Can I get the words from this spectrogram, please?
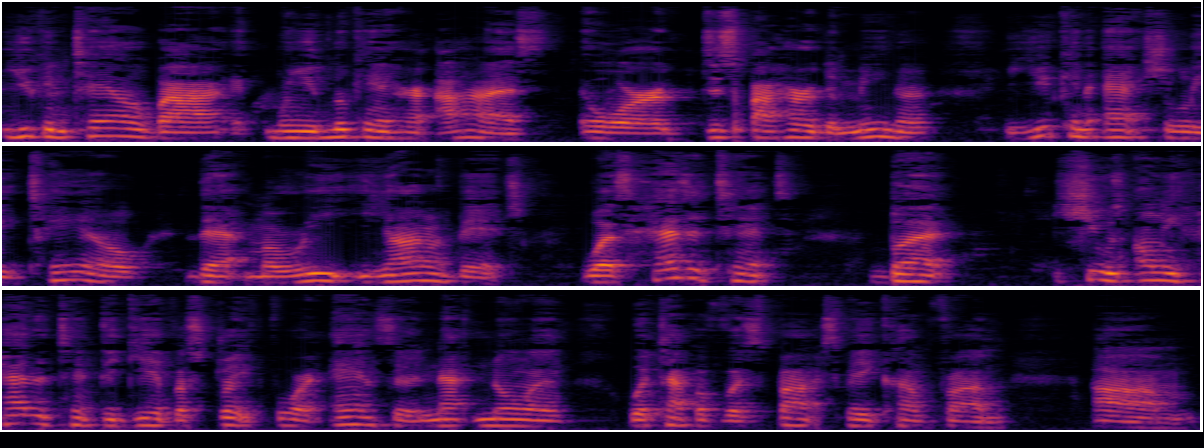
you can tell by when you look in her eyes or just by her demeanor, you can actually tell that Marie Yovanovitch was hesitant, but she was only hesitant to give a straightforward answer, not knowing what type of response may come from um,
